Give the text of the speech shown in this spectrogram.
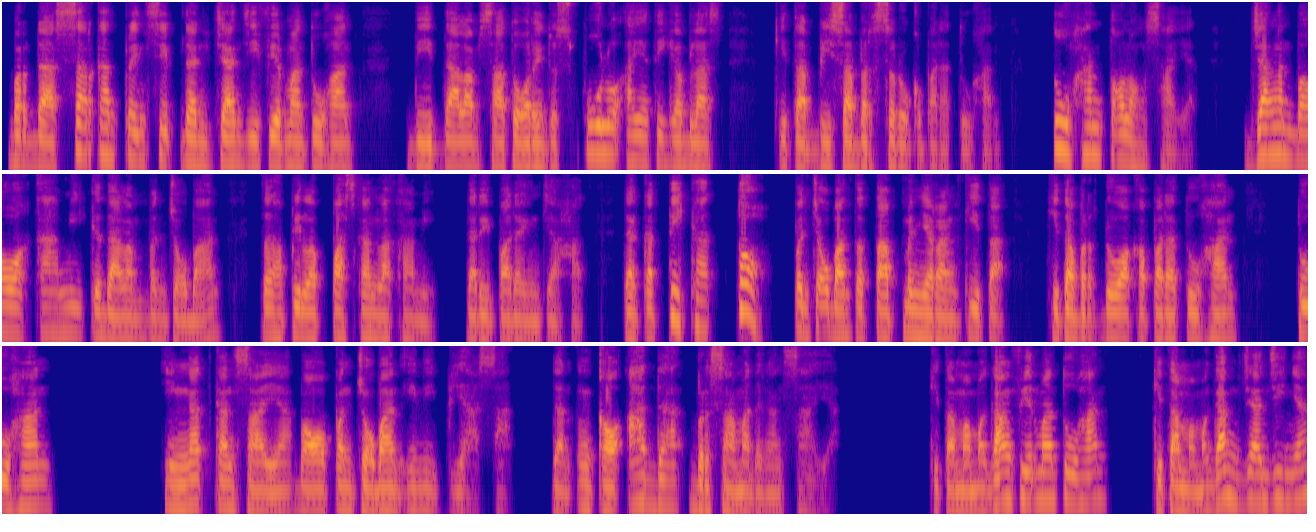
Berdasarkan prinsip dan janji firman Tuhan, di dalam 1 Korintus 10 ayat 13 kita bisa berseru kepada Tuhan. Tuhan tolong saya. Jangan bawa kami ke dalam pencobaan, tetapi lepaskanlah kami daripada yang jahat. Dan ketika toh pencobaan tetap menyerang kita, kita berdoa kepada Tuhan, Tuhan ingatkan saya bahwa pencobaan ini biasa dan engkau ada bersama dengan saya. Kita memegang firman Tuhan, kita memegang janjinya,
